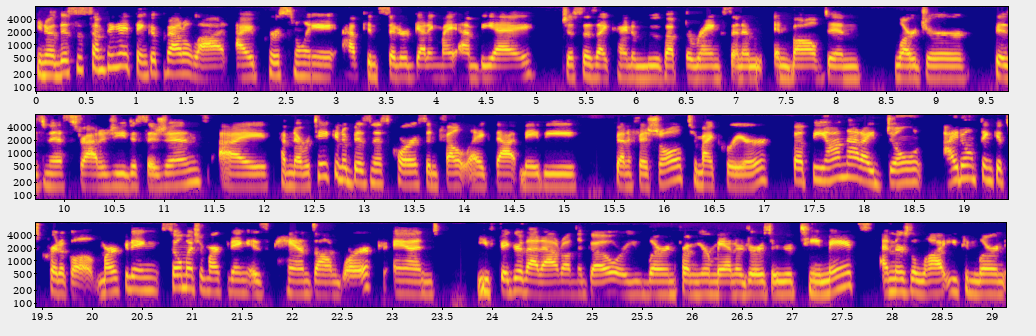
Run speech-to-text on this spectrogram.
You know, this is something I think about a lot. I personally have considered getting my MBA just as I kind of move up the ranks and am involved in larger business strategy decisions. I have never taken a business course and felt like that may be beneficial to my career. But beyond that, I don't I don't think it's critical. Marketing, so much of marketing is hands-on work and you figure that out on the go or you learn from your managers or your teammates. And there's a lot you can learn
